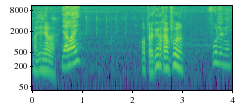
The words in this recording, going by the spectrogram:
Masih nyala. nyalai, Oh berarti rekam full. full ini.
